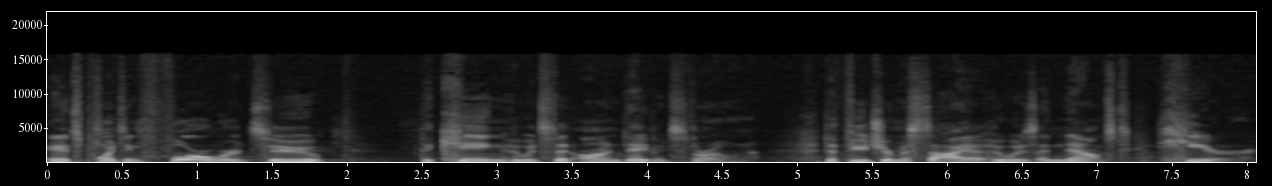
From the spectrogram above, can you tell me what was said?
and it's pointing forward to the king who would sit on David's throne, the future Messiah who was announced here,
